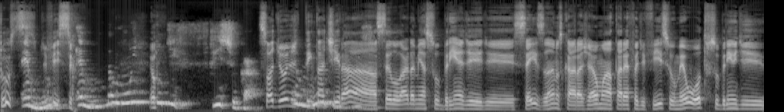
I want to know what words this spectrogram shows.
Puxa, é difícil. Muito, é muito Eu... difícil difícil, cara. Só de hoje é tentar tirar difícil. celular da minha sobrinha de, de seis anos, cara, já é uma tarefa difícil. O meu outro sobrinho de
